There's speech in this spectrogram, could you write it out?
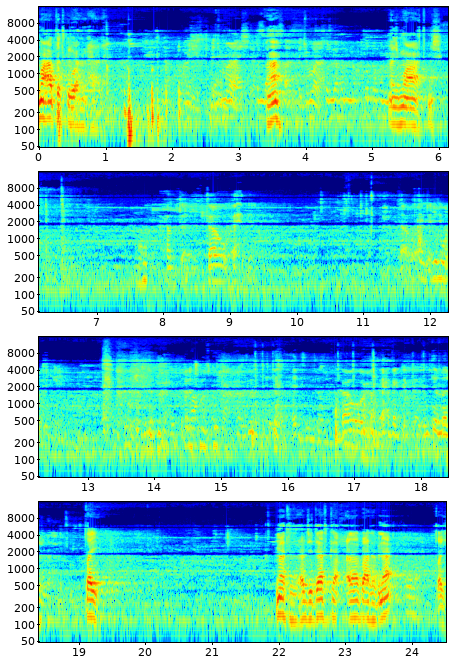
الجدات ما أعطت كل واحد الحالة مجموعة يا شيخ ها؟ مجموعات مش حط تاو إحدى الجدات طيب. ماتت الجدات ك- على أربعة أبناء. طيب.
